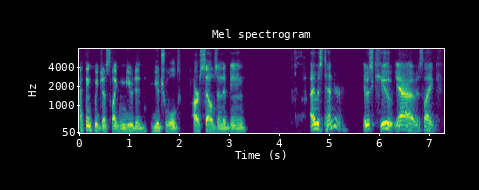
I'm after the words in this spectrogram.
I think we just like muted, mutualed ourselves into being it was tender. It was cute. Yeah, it was like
